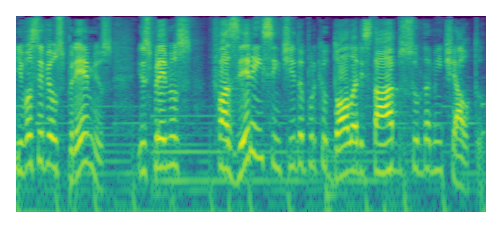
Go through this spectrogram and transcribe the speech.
e você vê os prêmios e os prêmios fazerem sentido porque o dólar está absurdamente alto.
